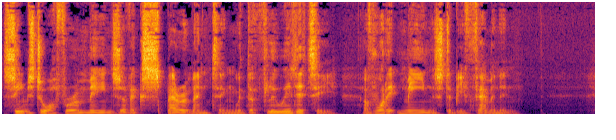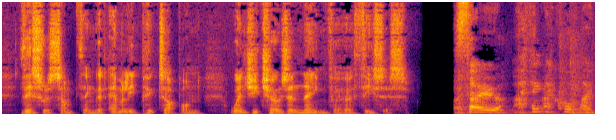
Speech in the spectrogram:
seems to offer a means of experimenting with the fluidity of what it means to be feminine. This was something that Emily picked up on when she chose a name for her thesis. So I think I called my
